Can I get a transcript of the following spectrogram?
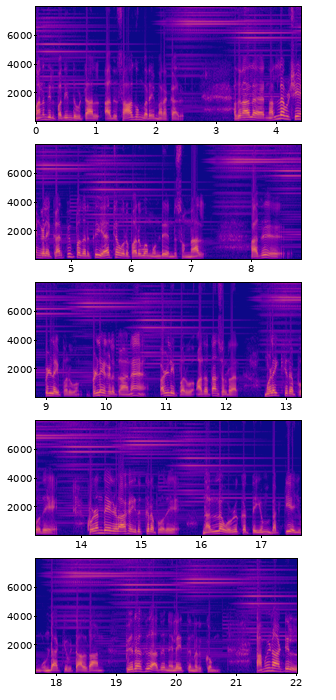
மனதில் பதிந்து விட்டால் அது சாகும் வரை மறக்காது. அதனால் நல்ல விஷயங்களை கற்பிப்பதற்கு ஏற்ற ஒரு பருவம் உண்டு என்று சொன்னால் அது பிள்ளை பருவம். பிள்ளைகளுக்கான பள்ளி பருவம். அதைத்தான் சொல்கிறார் முளைக்கிற போதே குழந்தைகளாக இருக்கிற போதே நல்ல ஒழுக்கத்தையும் பக்தியையும் உண்டாக்கிவிட்டால்தான் பிறகு அது நிலைத்து நிற்கும். தமிழ்நாட்டில்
